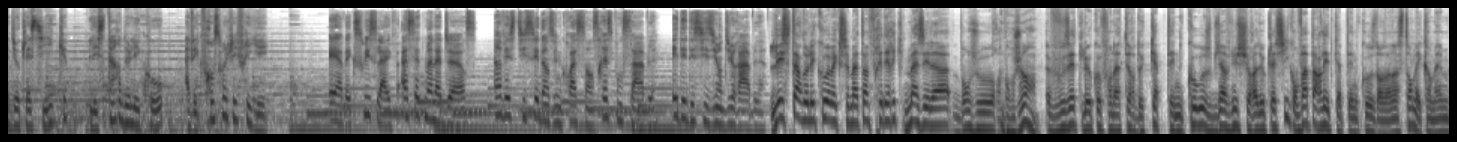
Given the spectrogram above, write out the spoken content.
Radio Classique, les stars de l'écho avec François Geffrier. Et avec Swiss Life Asset Managers, investissez dans une croissance responsable et des décisions durables. Les stars de l'écho avec ce matin Frédéric Mazella. Bonjour. Bonjour. Vous êtes le cofondateur de Captain Cause. Bienvenue sur Radio Classique. On va parler de Captain Cause dans un instant, mais quand même,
